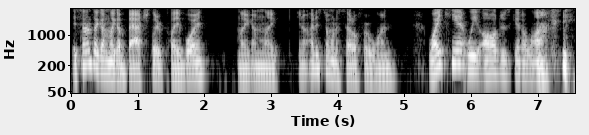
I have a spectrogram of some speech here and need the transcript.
It sounds like I'm like a bachelor playboy. Like I'm like, you know, I just don't want to settle for one. Why can't we all just get along?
